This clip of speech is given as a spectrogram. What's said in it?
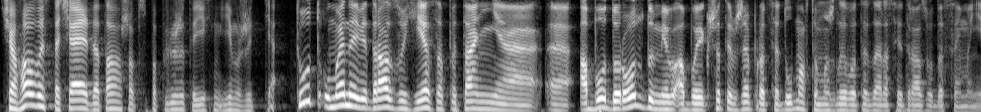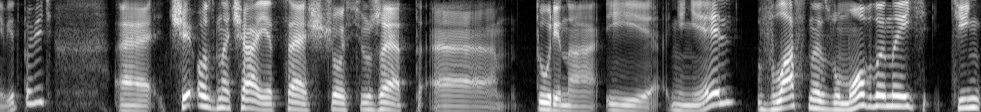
Чого вистачає для того, щоб споплюжити їх, їм життя? Тут у мене відразу є запитання е, або до роздумів, або якщо ти вже про це думав, то можливо ти зараз відразу даси мені відповідь. Е, Чи означає це, що сюжет е, Туріна і Нініель власне зумовлений тінь,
